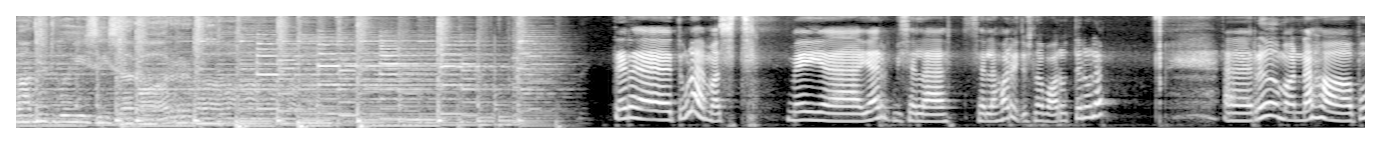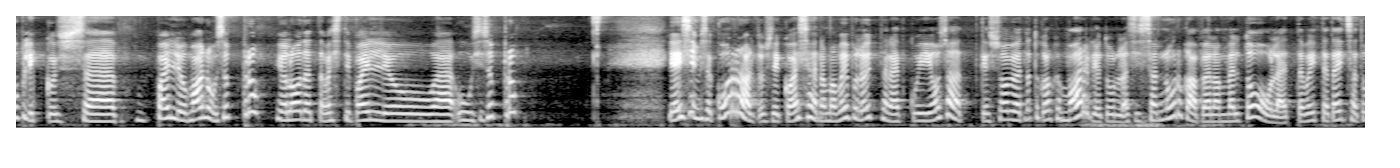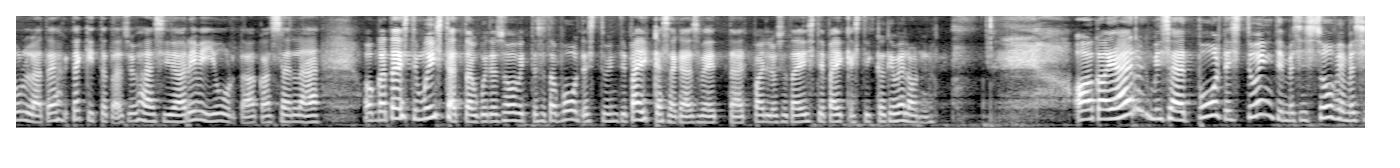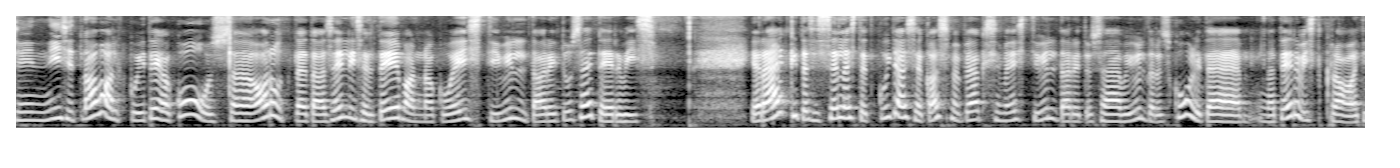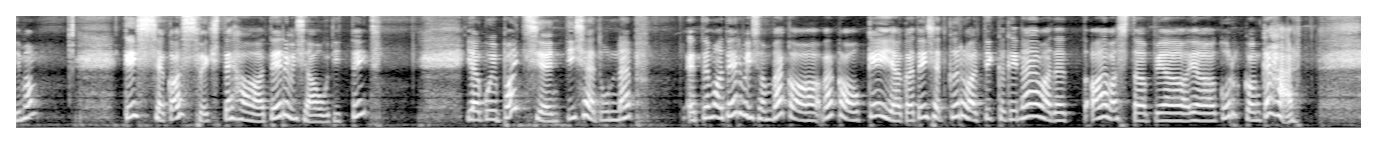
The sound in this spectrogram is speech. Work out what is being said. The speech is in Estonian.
arva nüüd või siis ära arva. tere tulemast meie järgmisele selle hariduslava arutelule. Rõõm on näha publikus palju vanu sõpru ja loodetavasti palju uusi sõpru ja esimese korraldusliku asjana ma võib-olla ütlen, et kui osad, kes soovivad natuke rohkem varju tulla, siis seal nurga peal on veel toole, et te võite täitsa tulla ja tekitada ühe siia rivi juurde, aga selle on ka täiesti mõistetav, kui te soovite seda poolteist tundi päikese käes veeta, et palju seda Eesti päikest ikkagi veel on. Aga järgmised poolteist tundi me siis soovime siin nii siit lavalt kui teiega koos arutleda sellisel teemal nagu Eesti üldhariduse tervis ja rääkida siis sellest, et kuidas ja kas me peaksime Eesti üldhariduse või üldhariduskoolide tervist kraadima. kes ja kas võiks teha terviseauditeid ja kui patsient ise tunneb, et tema tervis on väga-väga okei okay,, aga teised kõrvalt ikkagi näevad, et aevastab ja, ja kurk on kähe.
